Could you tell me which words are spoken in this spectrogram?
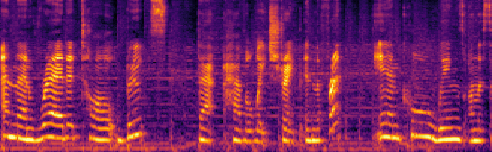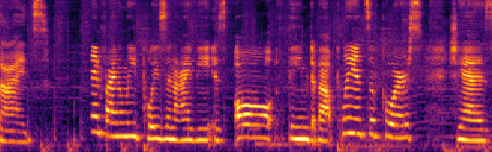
and then red tall boots that have a white stripe in the front and cool wings on the sides. And finally, Poison Ivy is all themed about plants, of course. She has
